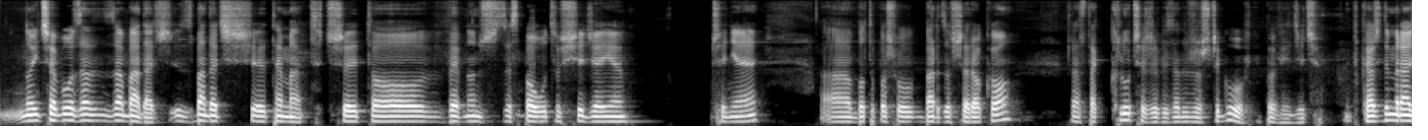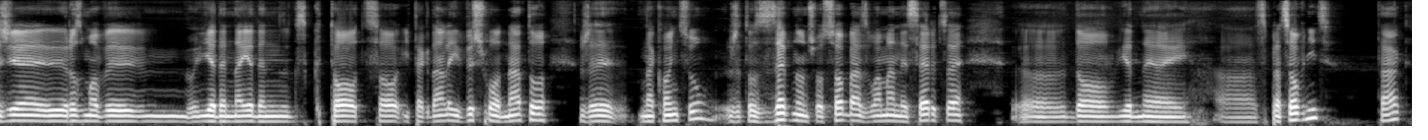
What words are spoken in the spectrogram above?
no i trzeba było za, zabadać, zbadać temat, czy to wewnątrz zespołu coś się dzieje, czy nie, bo to poszło bardzo szeroko. Teraz tak klucze, żeby za dużo szczegółów nie powiedzieć. W każdym razie rozmowy mm, jeden na jeden, kto, co i tak dalej, wyszło na to, że na końcu, że to z zewnątrz osoba, złamane serce e, do jednej z pracownic, tak?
